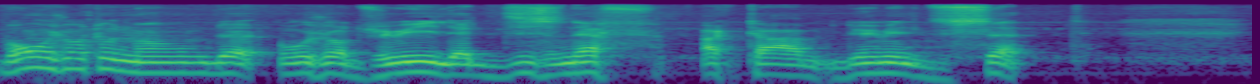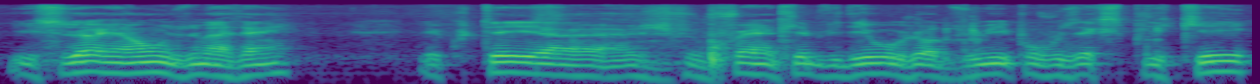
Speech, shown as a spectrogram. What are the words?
Bonjour tout le monde. Aujourd'hui, le 19 octobre 2017, il est 6h11 du matin. Écoutez, euh, je vous faire un clip vidéo aujourd'hui pour vous expliquer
